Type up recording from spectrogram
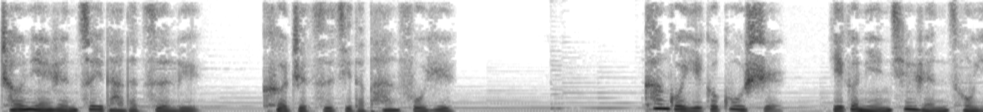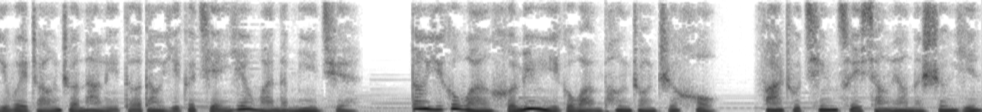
成年人最大的自律，克制自己的攀附欲。看过一个故事，一个年轻人从一位长者那里得到一个检验碗的秘诀：当一个碗和另一个碗碰撞之后，发出清脆响亮的声音。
